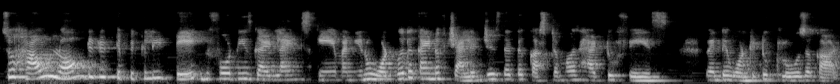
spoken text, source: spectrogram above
So, how long did it typically take before these guidelines came? And, you know, what were the kind of challenges that the customers had to face when they wanted to close a card?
